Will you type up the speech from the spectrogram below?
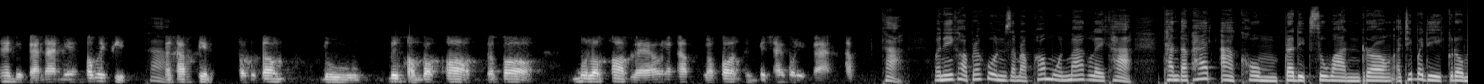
ให้บริการด้านนี้ก็ไม่ผิดนะครับเพียงเราจะต้องดูด้วยความรอบคอบ แล้วก็เมื่อรอบคอบแล้วนะครับ เราก็ถึงไปใช้บริการครับ ค่ะ วันนี้ขอบพระคุณสำหรับข้อมูลมากเลยค่ะ ทันตแพทย์อาคม ประดิษฐ์สุวรรณรองอธิบดีกรม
